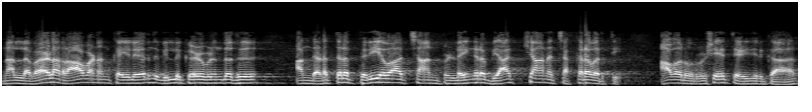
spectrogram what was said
நல்ல வேளை ராவணன் கையில இருந்து வில்லு கீழ் விழுந்தது. அந்த இடத்துல பெரியவாச்சான் பிள்ளைங்கிற வியாக்கியான சக்கரவர்த்தி அவர் ஒரு விஷயத்தை எழுதியிருக்கார்.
